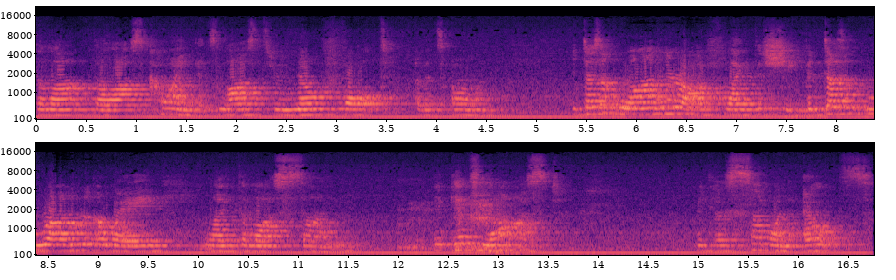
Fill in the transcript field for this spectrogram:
The, lo- the lost coin gets lost through no fault of its own. It doesn't wander off like the sheep. It doesn't run away like the lost son. It gets lost because someone else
